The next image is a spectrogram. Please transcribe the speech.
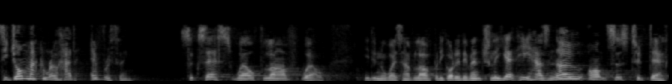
See, John McEnroe had everything success, wealth, love. Well, he didn't always have love, but he got it eventually. Yet he has no answers to death.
